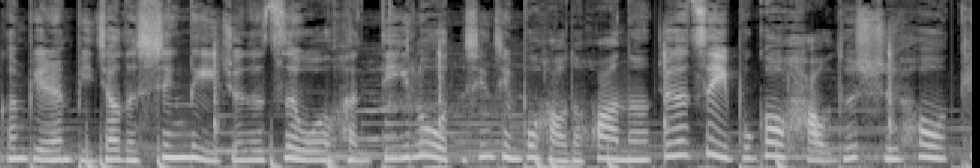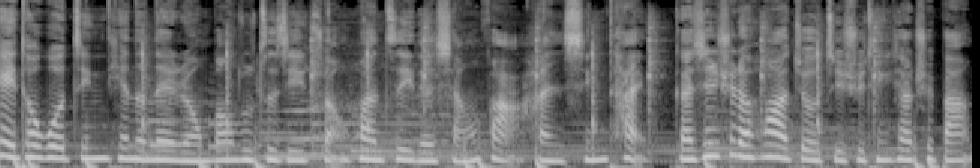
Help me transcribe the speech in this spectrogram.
跟别人比较的心理，觉得自我很低落、心情不好的话呢？觉得自己不够好的时候，可以透过今天的内容帮助自己转换。自己的想法和心态，感兴趣的话就继续听下去吧。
